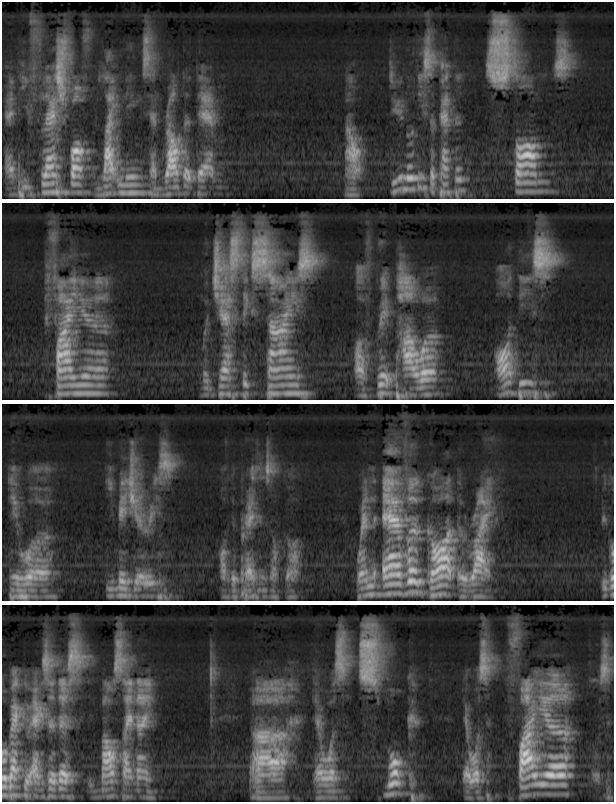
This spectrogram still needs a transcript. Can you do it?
and he flashed forth lightnings and routed them. Now, do you notice a pattern? Storms, fire, majestic signs of great power, all these, they were imageries of the presence of God. Whenever God arrived, we go back to Exodus in Mount Sinai. Uh, there was smoke, there was fire, there was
